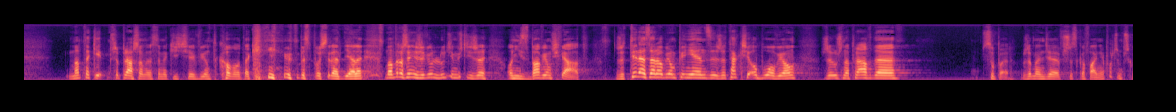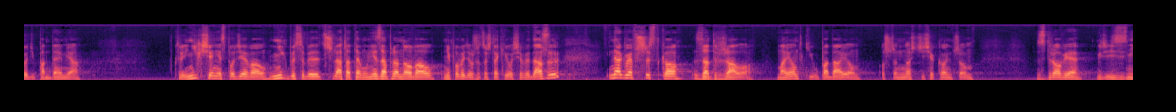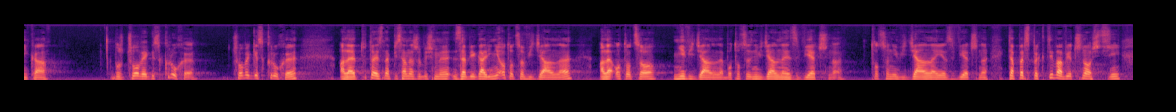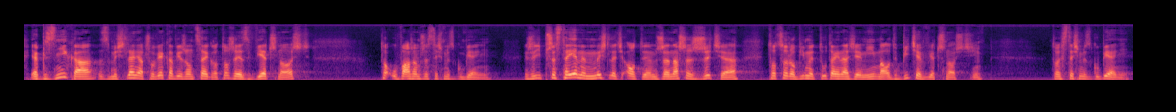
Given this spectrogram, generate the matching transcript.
Mam takie, przepraszam, jestem jakiś wyjątkowo taki bezpośredni, ale mam wrażenie, że wielu ludzi myśli, że oni zbawią świat, że tyle zarobią pieniędzy, że tak się obłowią, że już naprawdę super, że będzie wszystko fajnie. Po czym przychodzi pandemia, której nikt się nie spodziewał, nikt by sobie trzy lata temu nie zaplanował, nie powiedział, że coś takiego się wydarzy i nagle wszystko zadrżało. Majątki upadają, oszczędności się kończą, zdrowie gdzieś znika, bo człowiek jest kruchy. Człowiek jest kruchy, ale tutaj jest napisane, żebyśmy zabiegali nie o to, co widzialne, ale o to, co niewidzialne, bo to, co niewidzialne jest wieczne. To, co niewidzialne jest wieczne. I ta perspektywa wieczności, jak znika z myślenia człowieka wierzącego to, że jest wieczność, to uważam, że jesteśmy zgubieni. Jeżeli przestajemy myśleć o tym, że nasze życie, to co robimy tutaj na Ziemi, ma odbicie w wieczności, to jesteśmy zgubieni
